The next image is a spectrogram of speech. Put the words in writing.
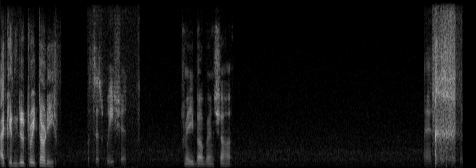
I can do 3:30. What's this wee shit? Me, Bubba, and Shot. I asked him sleeping.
